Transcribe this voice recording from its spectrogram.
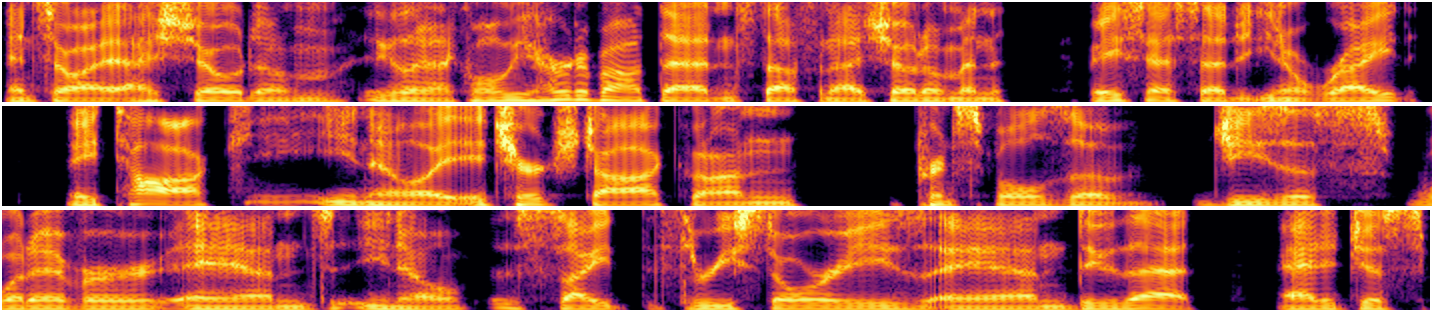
And so I, I showed them, they're like, well, we heard about that and stuff. And I showed them, and basically I said, you know, write a talk, you know, a, a church talk on principles of Jesus, whatever, and, you know, cite three stories and do that. And it just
